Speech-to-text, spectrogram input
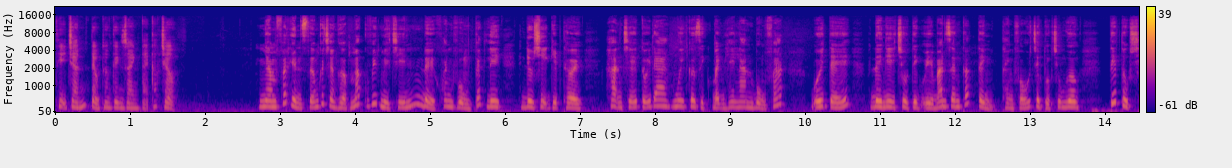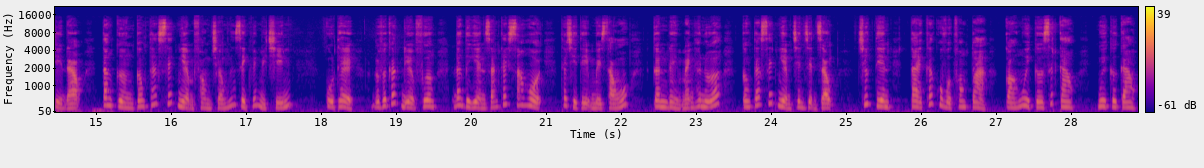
thị trấn, tiểu thương kinh doanh tại các chợ. Nhằm phát hiện sớm các trường hợp mắc COVID-19 để khoanh vùng cách ly, điều trị kịp thời, hạn chế tối đa nguy cơ dịch bệnh lây lan bùng phát, Bộ Y tế đề nghị Chủ tịch Ủy ban dân các tỉnh, thành phố trực thuộc Trung ương tiếp tục chỉ đạo tăng cường công tác xét nghiệm phòng chống dịch COVID-19. Cụ thể, đối với các địa phương đang thực hiện giãn cách xã hội theo chỉ thị 16, cần đẩy mạnh hơn nữa công tác xét nghiệm trên diện rộng. Trước tiên, tại các khu vực phong tỏa có nguy cơ rất cao, nguy cơ cao.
